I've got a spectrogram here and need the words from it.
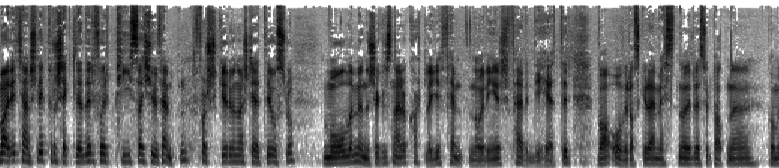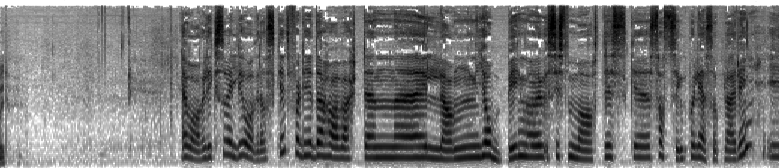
Marit Kjernsli, prosjektleder for PISA 2015, forsker ved Universitetet i Oslo. Målet med undersøkelsen er å kartlegge 15-åringers ferdigheter. Hva overrasker deg mest når resultatene kommer? Jeg var vel ikke så veldig overrasket, fordi det har vært en eh, lang jobbing og systematisk eh, satsing på leseopplæring i,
